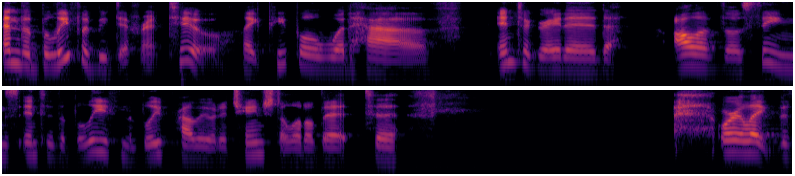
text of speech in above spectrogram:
and the belief would be different too like people would have integrated all of those things into the belief and the belief probably would have changed a little bit to or like the,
